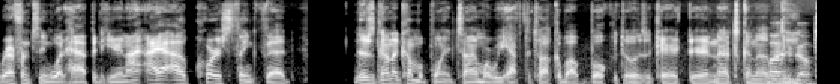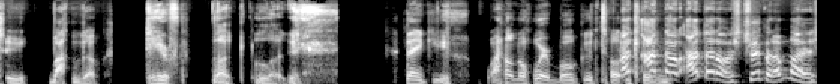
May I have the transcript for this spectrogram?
referencing what happened here, and I, I of course think that there's gonna come a point in time where we have to talk about Bokuto as a character, and that's gonna lead Bakugo. to Bakugo. Dear, look, look. Thank you. I don't know where Bokuto I, I thought I thought I was tripping. I'm like,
